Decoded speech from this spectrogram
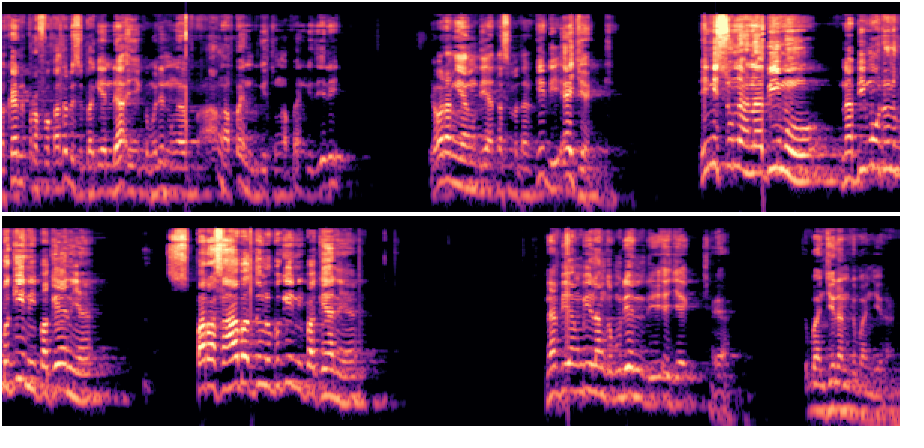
Bahkan provokator di sebagian dai kemudian mengapa ah, ngapain begitu, ngapain gitu. Jadi ya orang yang di atas mata kaki diejek. Ini sunnah nabimu. Nabimu dulu begini pakaiannya. Para sahabat dulu begini pakaiannya. Nabi yang bilang kemudian diejek ya. Kebanjiran-kebanjiran.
